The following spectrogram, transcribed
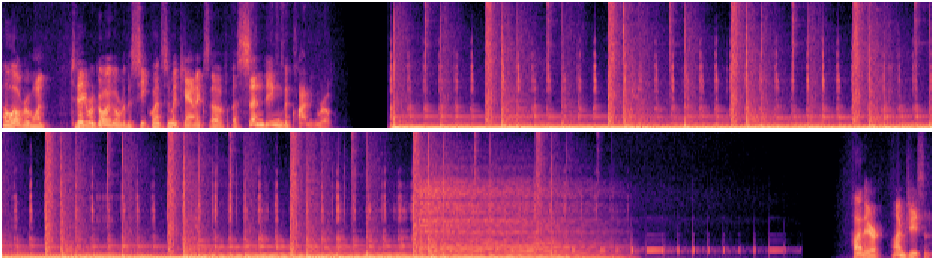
Hello everyone. Today we're going over the sequence and mechanics of ascending the climbing rope. Hi there, I'm Jason.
